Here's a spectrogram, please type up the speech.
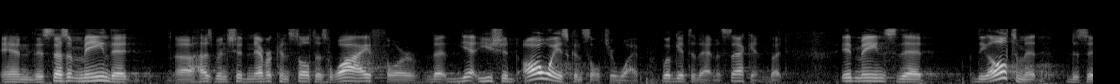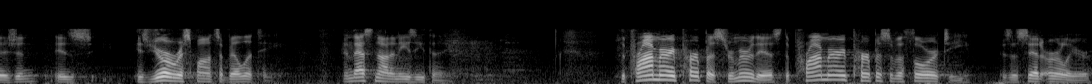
And this doesn't mean that a husband should never consult his wife, or that, yeah, you should always consult your wife. We'll get to that in a second. But it means that the ultimate decision is is your responsibility. And that's not an easy thing. The primary purpose, remember this, the primary purpose of authority, as I said earlier,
